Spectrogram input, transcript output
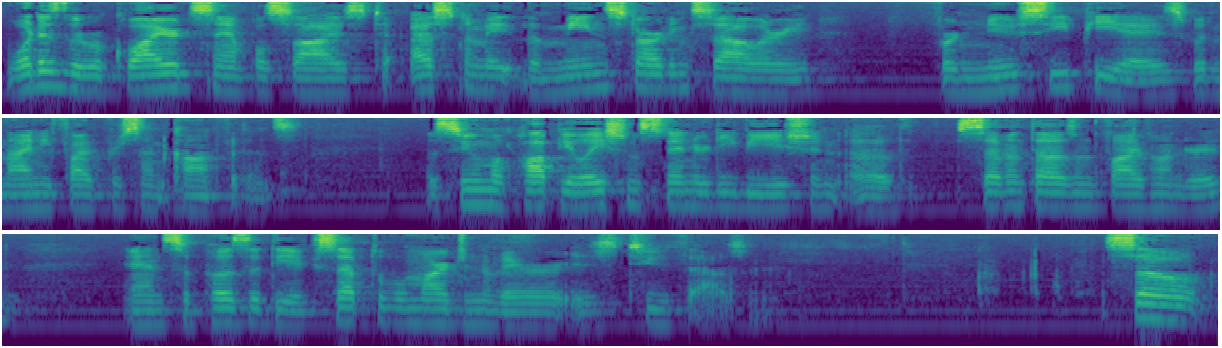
what is the required sample size to estimate the mean starting salary for new CPAs with 95% confidence? Assume a population standard deviation of 7,500 and suppose that the acceptable margin of error is 2,000. So,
